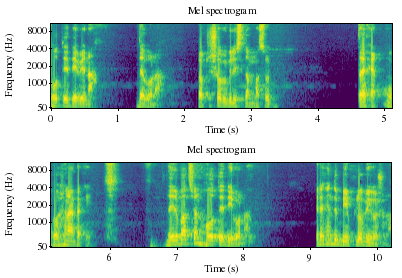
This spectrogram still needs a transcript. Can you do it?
হতে দেবে না, দেব না। ডক্টর শফিকুল ইসলাম মাসুদ, দেখেন ঘোষণাটা কি? নির্বাচন হতে দিব না। এটা কিন্তু বিপ্লবী ঘোষণা।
